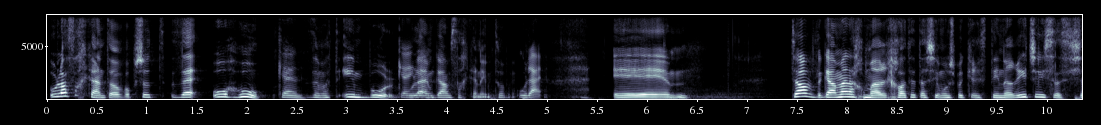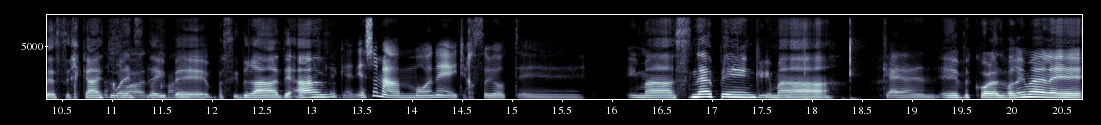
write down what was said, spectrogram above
הוא לא שחקן טוב, הוא פשוט, זה הוא-הוא. כן, זה מתאים בול, כן, אולי כן. הם גם שחקנים טובים. אולי. אה, טוב, וגם אנחנו מעריכות את השימוש בקריסטינה ריצ'י, ששיחקה את נכון, ונסדיי נכון. בסדרה דאז, כן, כן, יש שם המון התייחסויות, עם ה snapping, עם ה... כן, וכל הדברים האלה.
